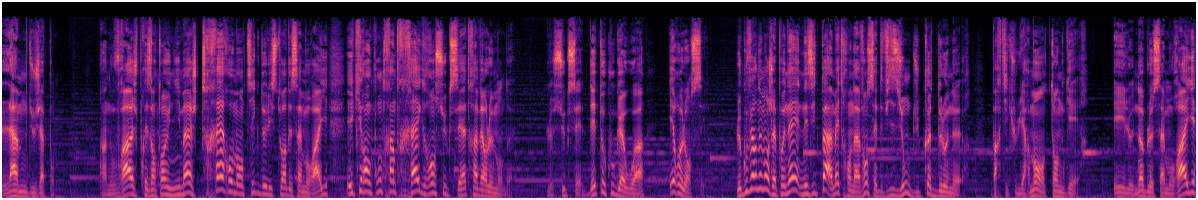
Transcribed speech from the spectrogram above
l'âme du Japon. Un ouvrage présentant une image très romantique de l'histoire des samouraïs et qui rencontre un très grand succès à travers le monde. Le succès des Tokugawa est relancé. Le gouvernement japonais n'hésite pas à mettre en avant cette vision du code de l'honneur, particulièrement en temps de guerre. Et le noble samouraï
